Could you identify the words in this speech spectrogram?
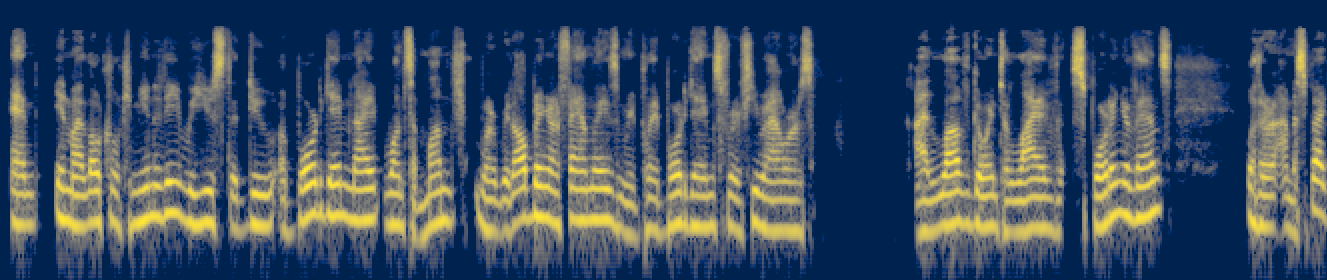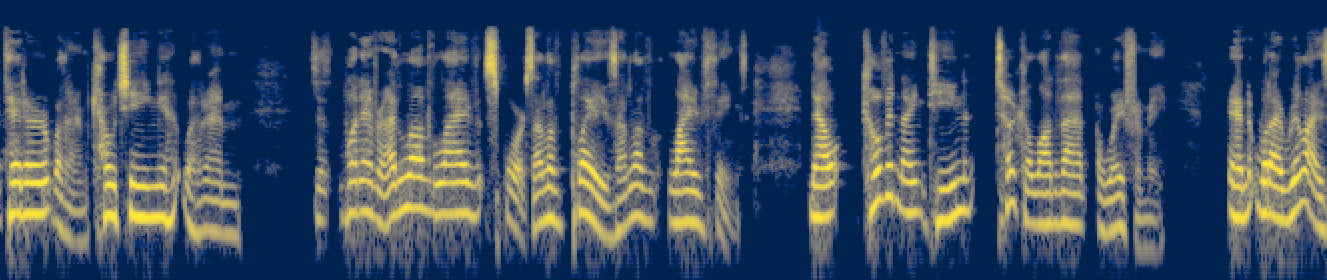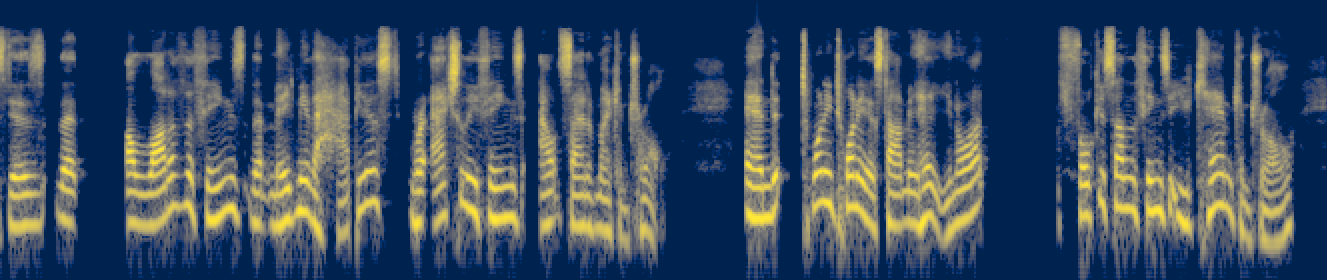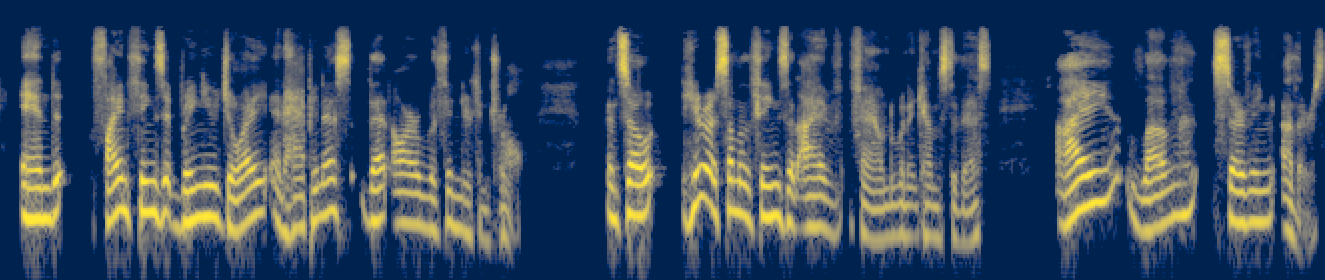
and in my local community, we used to do a board game night once a month where we'd all bring our families and we'd play board games for a few hours. I love going to live sporting events, whether I'm a spectator, whether I'm coaching, whether I'm just whatever. I love live sports. I love plays. I love live things. Now, COVID 19 took a lot of that away from me. And what I realized is that a lot of the things that made me the happiest were actually things outside of my control. And 2020 has taught me hey, you know what? Focus on the things that you can control and find things that bring you joy and happiness that are within your control. And so here are some of the things that I've found when it comes to this. I love serving others.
